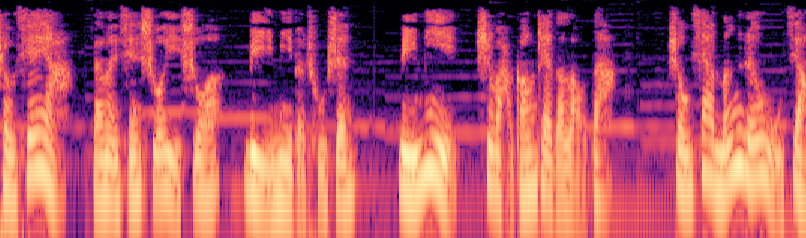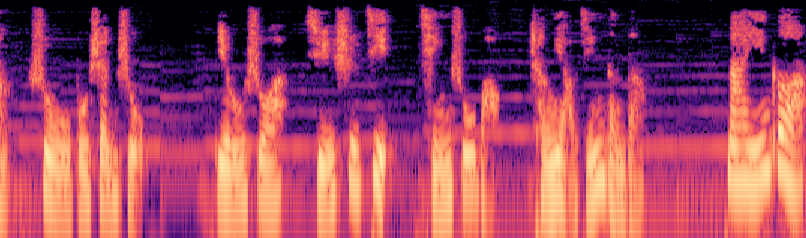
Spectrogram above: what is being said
首先呀，咱们先说一说李密的出身。李密是瓦岗寨的老大，手下能人武将数不胜数，比如说徐世绩、秦叔宝、程咬金等等，哪一个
